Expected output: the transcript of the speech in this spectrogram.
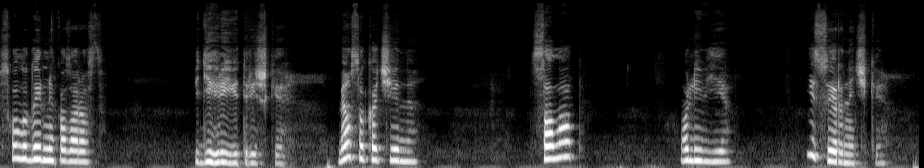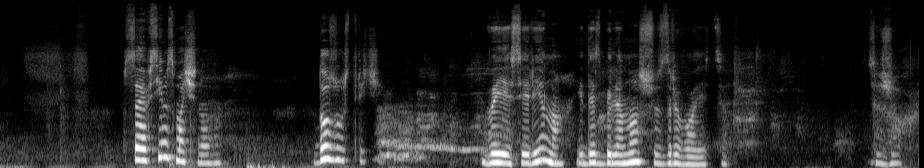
з холодильника зараз. Підігрію трішки. М'ясо качине, салат, олів'є і сирнички. Все, всім смачного. До зустрічі. Виє сирена і десь біля нас щось зривається. Це жах.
